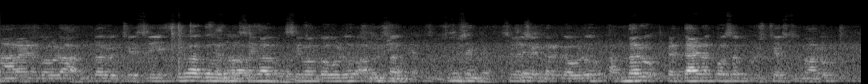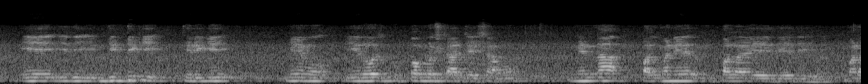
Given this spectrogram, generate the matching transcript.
నారాయణ గౌడ అందరూ వచ్చేసి శివ గౌడు శివశంకర్. గౌడు అందరూ పెద్ద ఆయన కోసం కృషి చేస్తున్నారు. ఈ ఇది ఇంటింటికి తిరిగి మేము ఈరోజు కుప్పంలో స్టార్ట్ చేశాము. నిన్న పల్మని పల ఇది మన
